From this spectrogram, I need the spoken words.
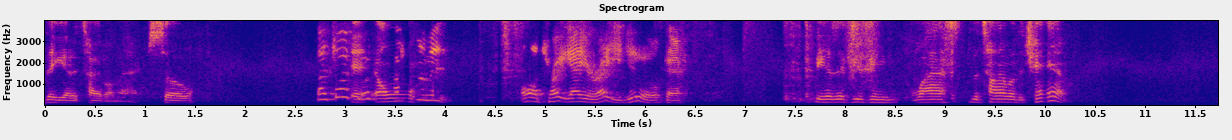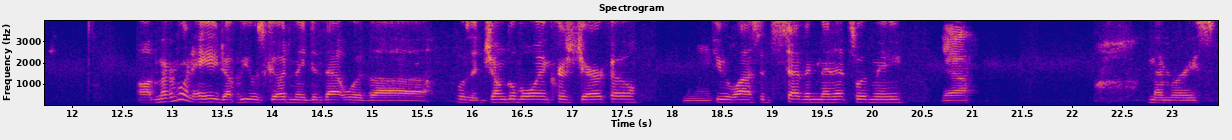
they get a title match. So I thought It Oh, that's right. Yeah, you're right. You do. Okay. because if you can last the time of the champ. Uh, remember when AEW was good and they did that with uh, was it Jungle Boy and Chris Jericho? Mhm. He lasted seven minutes with me. Yeah. Memories.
